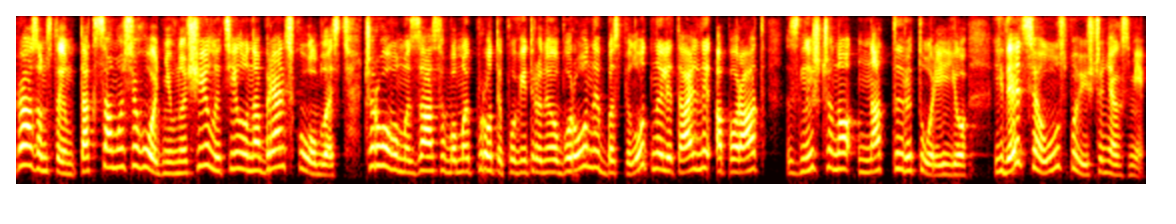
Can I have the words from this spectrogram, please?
Разом з тим, так само сьогодні вночі летіло на Брянську область. Черговими засобами протиповітряної оборони безпілотний літальний апарат знищено над територією. Йдеться у сповіщеннях змі.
